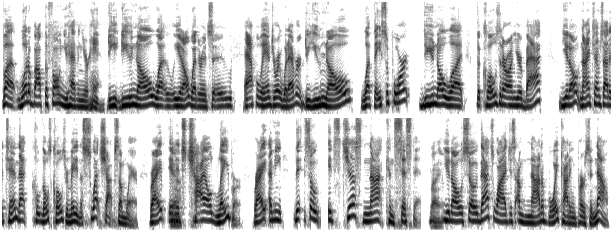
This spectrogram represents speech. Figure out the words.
But what about the phone you have in your hand? Do you do you know what you know whether it's uh, Apple, Android, whatever? Do you know what they support? Do you know what the clothes that are on your back? You know, nine times out of ten, that those clothes were made in a sweatshop somewhere, right? And Yeah. it's child labor, right? I mean, th- so it's just not consistent right. you know so that's why i just i'm not a boycotting person now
